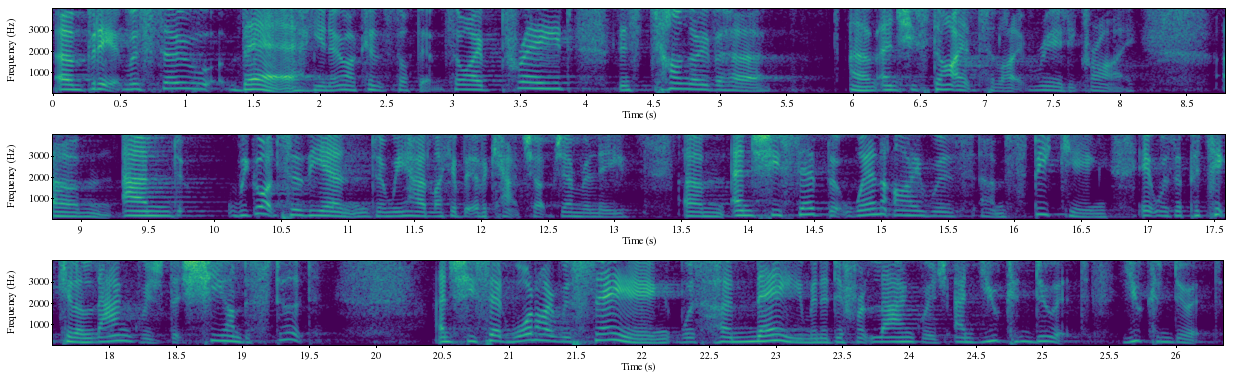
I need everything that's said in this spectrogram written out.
Um, but it was so there, you know, I couldn't stop it. So I prayed this tongue over her. Um, and she started to like really cry. Um, and we got to the end and we had like a bit of a catch up generally. Um, and she said that when I was um, speaking, it was a particular language that she understood. And she said, What I was saying was her name in a different language, and you can do it. You can do it.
